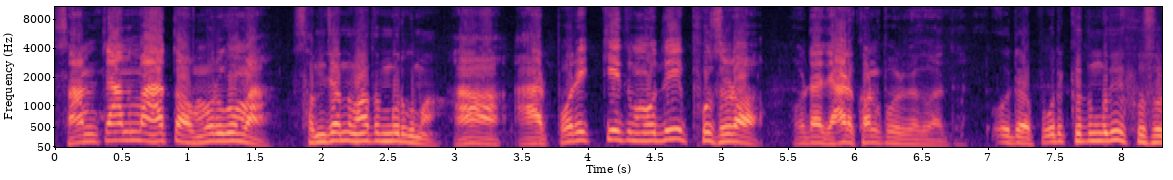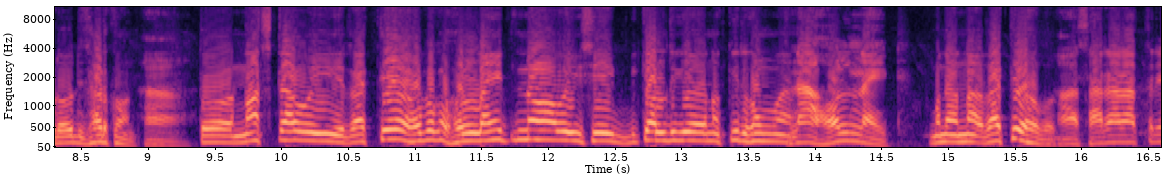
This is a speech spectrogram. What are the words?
শ্যামচাঁদ মাহাতো মুরগুমা। সমচান্দ মাহাতো মুরগুমা। হ্যাঁ আর পরীক্ষিত মোদি ফুসড়ো ওটা ঝাড়খণ্ড পূর্বে গোয়াতে ওইটা পরীক্ষিত মোদী ফুসুড়া ওইটা ঝাড়খণ্ড। হ্যাঁ। তো নাচটা ওই রাতে হবে হল নাইট না ওই সেই বিকাল দিকে না কীরকম? না হল নাইট। মানে না রাতে হবে? হ্যাঁ সারা রাত্রি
